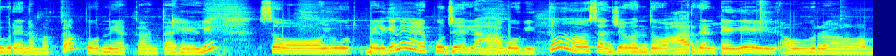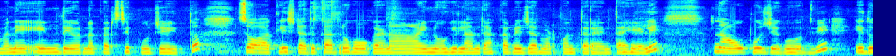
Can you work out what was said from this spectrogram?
ಇವರೇ ನಮ್ಮ ಅಕ್ಕ, ಪೂರ್ಣಿ ಅಕ್ಕ ಅಂತ ಹೇಳಿ. ಸೊ ಇವ್ರು ಬೆಳಗ್ಗೆ ಪೂಜೆ ಎಲ್ಲ ಆಗೋಗಿತ್ತು. ಸಂಜೆ ಒಂದು ಆರು ಗಂಟೆಗೆ ಅವರ ಮನೆ ಹೆಣ್ಣು ದೇವ್ರನ್ನ ಕರೆಸಿ ಪೂಜೆ ಇತ್ತು. ಸೊ ಅಟ್ಲೀಸ್ಟ್ ಅದಕ್ಕಾದರೂ ಹೋಗೋಣ, ಇನ್ನು ಹೋಗಿಲ್ಲ ಅಂದರೆ ಅಕ್ಕ ಬೇಜಾರು ಮಾಡ್ಕೊತಾರೆ ಅಂತ ಹೇಳಿ ನಾವು ಪೂಜೆಗೆ ಹೋದ್ವಿ. ಇದು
